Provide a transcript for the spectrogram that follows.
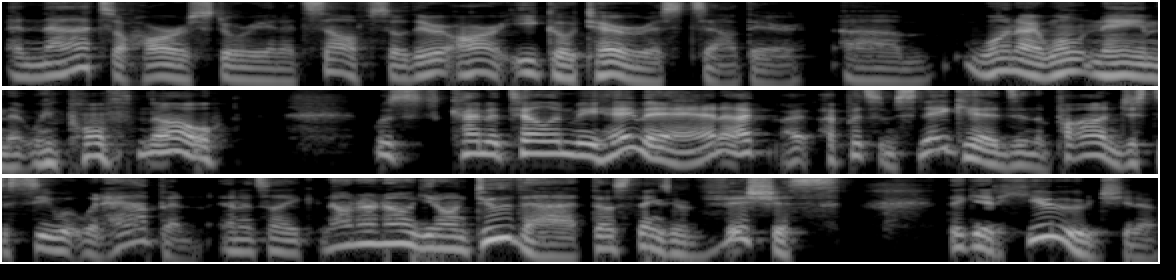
And that's a horror story in itself. So there are eco terrorists out there. Um one i won't name that we both know was kind of telling me, "Hey, man, I, I I put some snakeheads in the pond just to see what would happen." And it's like, no, no, no, you don't do that. Those things are vicious. They get huge, you know.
